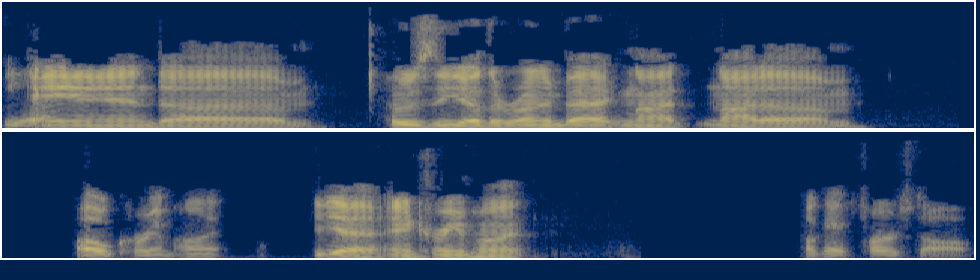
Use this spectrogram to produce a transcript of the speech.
yeah. and, um, who's the other running back? Not, not, um, oh, Kareem Hunt. yeah, and Kareem Hunt. Okay, first off,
